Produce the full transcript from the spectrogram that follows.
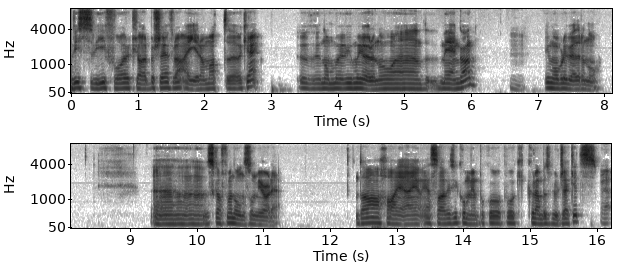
Hvis vi får klar beskjed fra eier om at eh, ok, nå må, vi må gjøre noe eh, med en gang, Mm. vi må bli bedre nå. Uh, skaff meg noen som gjør det. Da har jeg Jeg sa vi skulle komme inn på, på Columbus Blue Jackets. ja.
